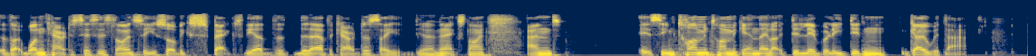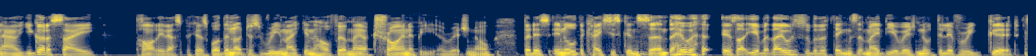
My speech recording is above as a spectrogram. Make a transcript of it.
like one character says this line, so you sort of expect the other the other character to say you know the next line, and it seemed time and time again they like deliberately didn't go with that. Now you got to say partly that's because well they're not just remaking the whole film they are trying to be original but it's in all the cases concerned they were it's like yeah but those were the things that made the original delivery good.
